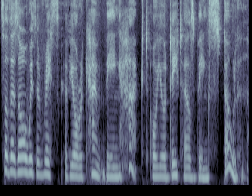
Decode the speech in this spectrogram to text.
So there's always a risk of your account being hacked or your details being stolen.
